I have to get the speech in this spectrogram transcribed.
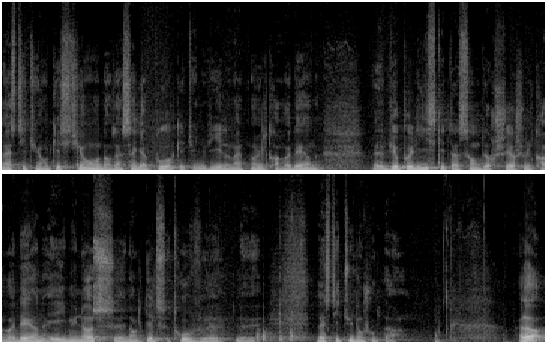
l'Institut en question dans un Singapour qui est une ville maintenant ultra moderne. Biopolis, qui est un centre de recherche ultramoderne, et Immunos, dans lequel se trouve l'institut dont je vous parle. Alors,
